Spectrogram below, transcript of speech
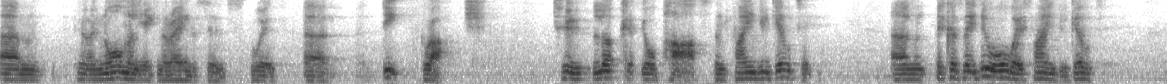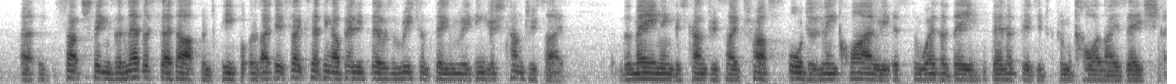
um, who are normally ignoramuses with a deep grudge to look at your past and find you guilty. Um, because they do always find you guilty. Uh, such things are never set up, and people like it's like setting up any. There was a recent thing in the English countryside. The main English countryside trust ordered an inquiry as to whether they benefited from colonization.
